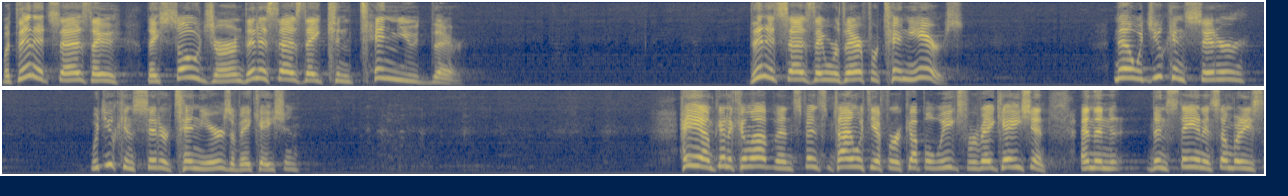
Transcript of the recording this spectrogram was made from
But then it says they, they sojourned, then it says they continued there. Then it says they were there for 10 years. Now, would you consider would you consider 10 years a vacation? Hey, I'm going to come up and spend some time with you for a couple weeks for vacation, and then then staying in somebody's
